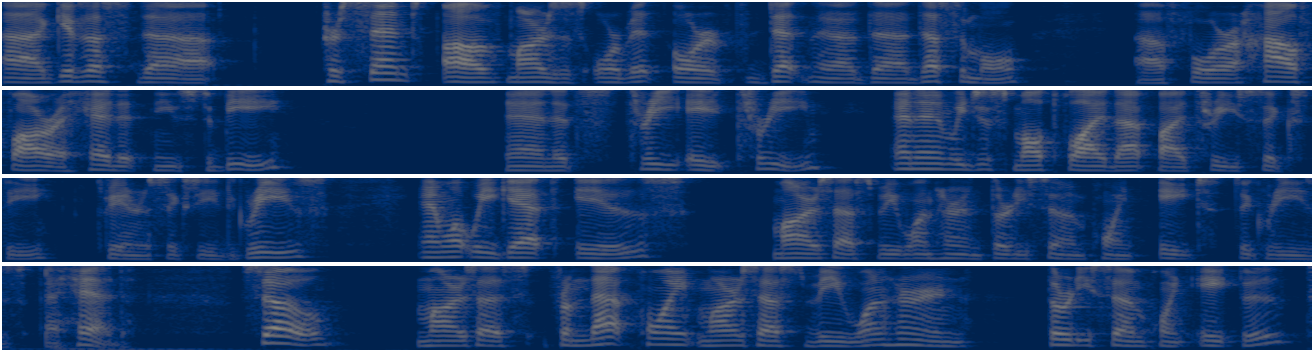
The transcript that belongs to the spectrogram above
uh, gives us the percent of Mars's orbit, or de uh, the decimal uh, for how far ahead it needs to be. And it's 383. And then we just multiply that by 360, 360 degrees. And what we get is Mars has to be 137.8 degrees ahead. So Mars has, from that point, Mars has to be 137.8, oop,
